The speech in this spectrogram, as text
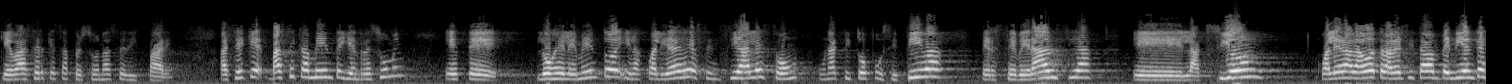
que va a hacer que esa persona se dispare. Así que básicamente y en resumen, este, los elementos y las cualidades esenciales son una actitud positiva, perseverancia, eh, la acción. ¿Cuál era la otra? A ver si estaban pendientes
